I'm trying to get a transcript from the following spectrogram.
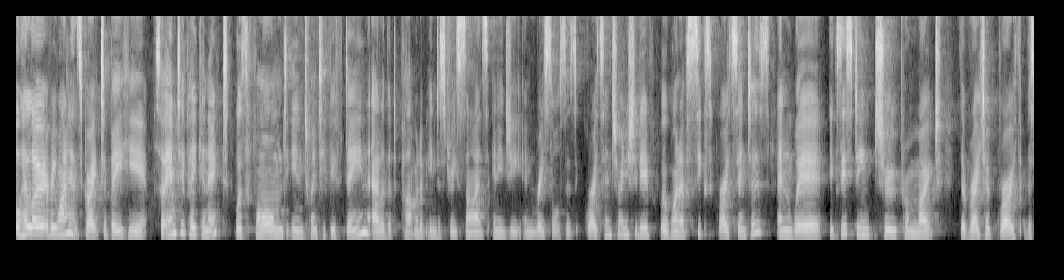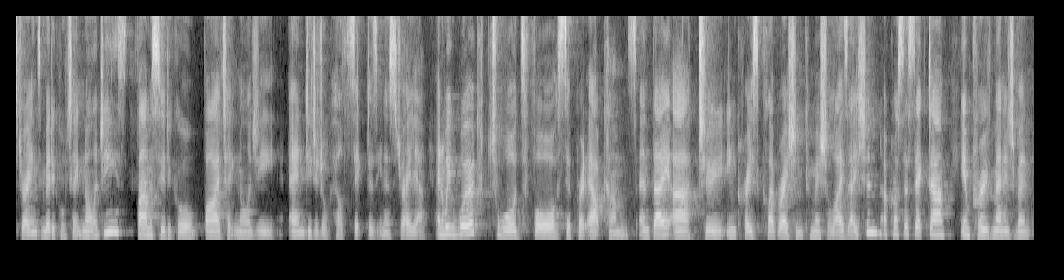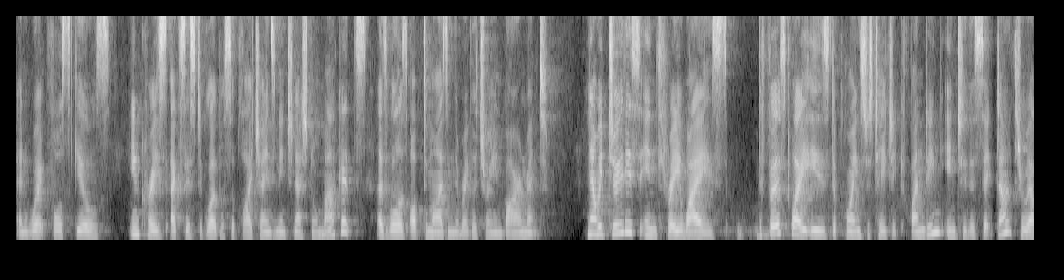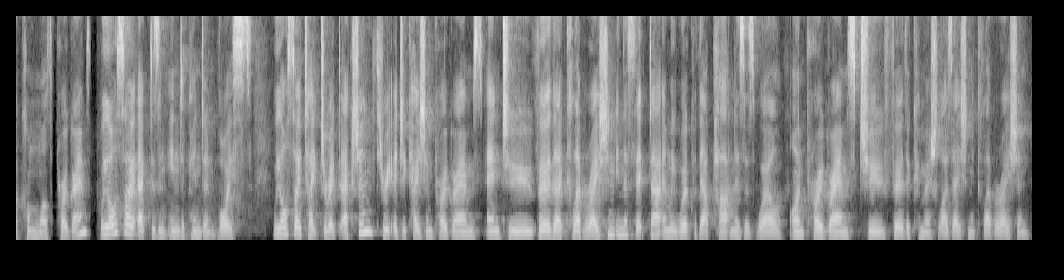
Well, hello everyone. It's great to be here. So MTP Connect was formed in 2015 out of the Department of Industry, Science, Energy and Resources Growth Centre Initiative. We're one of six growth centres and we're existing to promote the rate of growth of Australians' medical technologies, pharmaceutical, biotechnology and digital health sectors in Australia. And we work towards four separate outcomes, and they are to increase collaboration and commercialisation across the sector, improve management and workforce skills, increase access to global supply chains and international markets, as well as optimising the regulatory environment. Now, we do this in three ways. The first way is deploying strategic funding into the sector through our Commonwealth programs. We also act as an independent voice. We also take direct action through education programs and to further collaboration in the sector and we work with our partners as well on programs to further commercialisation and collaboration.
